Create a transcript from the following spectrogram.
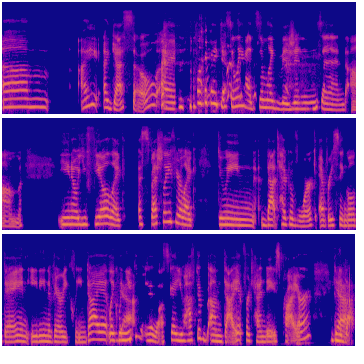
Um, I I guess so. I like I definitely had some like visions and um, you know, you feel like especially if you're like doing that type of work every single day and eating a very clean diet. Like when Yeah. you do ayahuasca, you have to um, diet for 10 days prior. And the Yeah. diet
